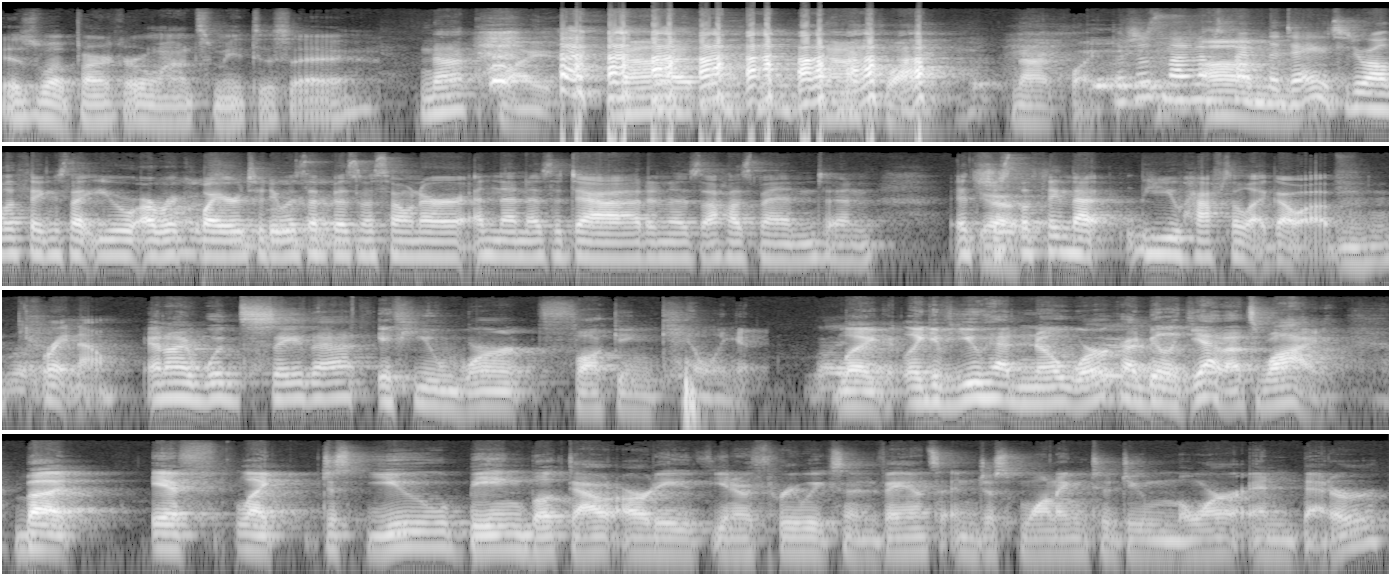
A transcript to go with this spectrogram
Is what Parker wants me to say. Not quite. not, not quite. Not quite. There's just not enough time in the Um, day to do all the things that you are required to do as a business owner, and then as a dad and as a husband, and it's just the thing that you have to let go of right now. And I would say that if you weren't fucking killing it. Like like if you had no work, I'd be like, yeah, that's why. But if like just you being booked out already, you know, 3 weeks in advance and just wanting to do more and better,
